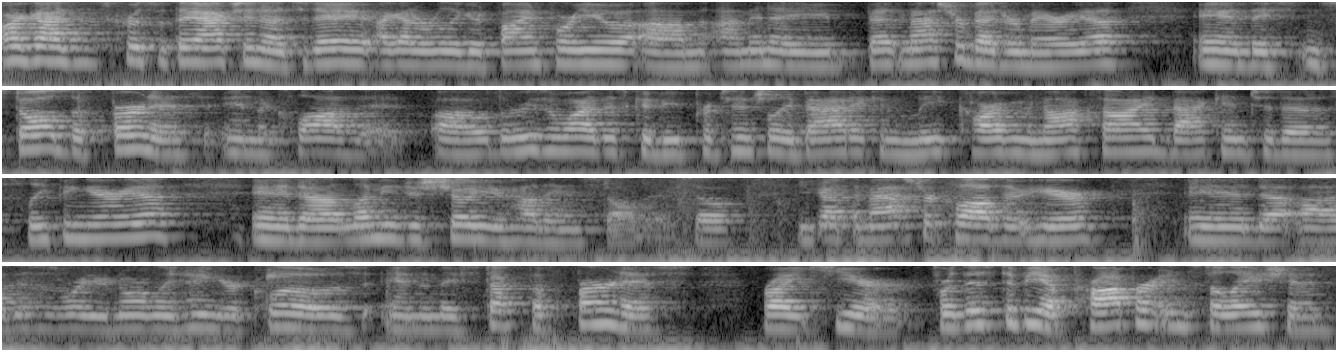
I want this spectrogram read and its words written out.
Alright guys, this is Chris with The Action. Uh, today I got a really good find for you. Um, I'm in a master bedroom area and they installed the furnace in the closet. Uh, the reason why this could be potentially bad, it can leak carbon monoxide back into the sleeping area. And uh, let me just show you how they installed it. So you got the master closet here and uh, uh, this is where you normally hang your clothes and then they stuck the furnace right here. For this to be a proper installation,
